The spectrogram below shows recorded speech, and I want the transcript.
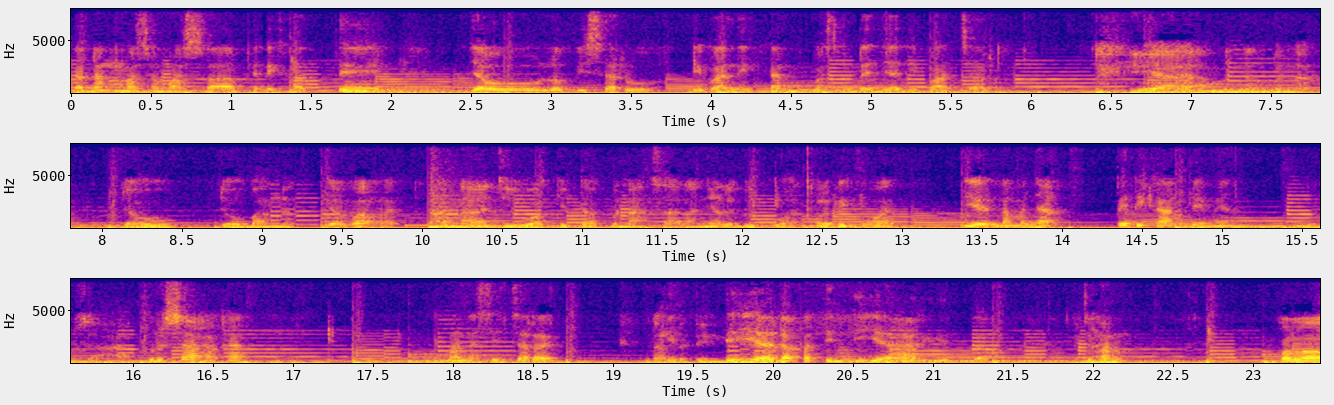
kadang masa-masa PDKT jauh lebih seru dibandingkan pas udah jadi pacar. Iya bener-bener jauh jauh banget. Jauh banget. Karena jiwa kita penasarannya lebih kuat. Lebih kuat. Ya namanya PDKT men. Berusaha. Berusaha kan? Gimana sih cara dapetin ki- iya dia. dapetin dia gitu. Dengan- cuman kalau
